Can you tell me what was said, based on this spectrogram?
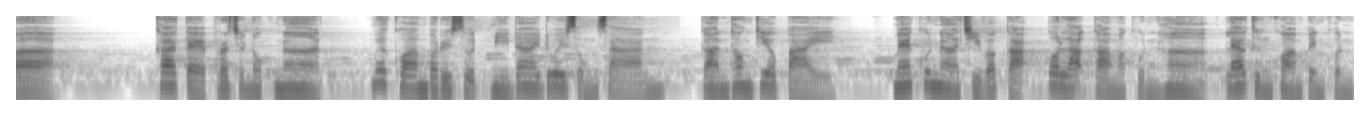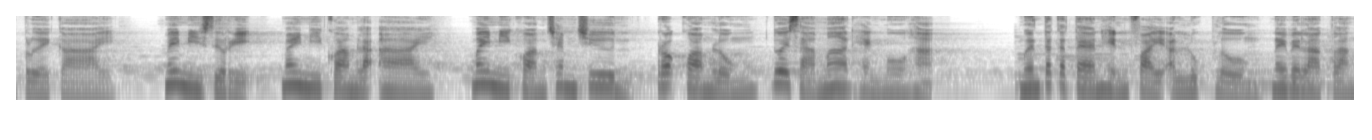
ว่าข้าแต่พระชนกนาถเมื่อความบริสุทธิ์มีได้ด้วยสงสาร การท่องเที่ยวไป แม้คุณาชีวกะก็ละกามคุณห้า แล้วถึงความเป็นคนเปลือยกาย ไม่มีสิริ ไม่มีความละอาย ไม่มีความแช่มชื่น เพราะความหลงด้วยสามารถแห่งโมหะ เหมือนตะกะแตนเห็นไฟอันลุกโผลงในเวลากลาง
